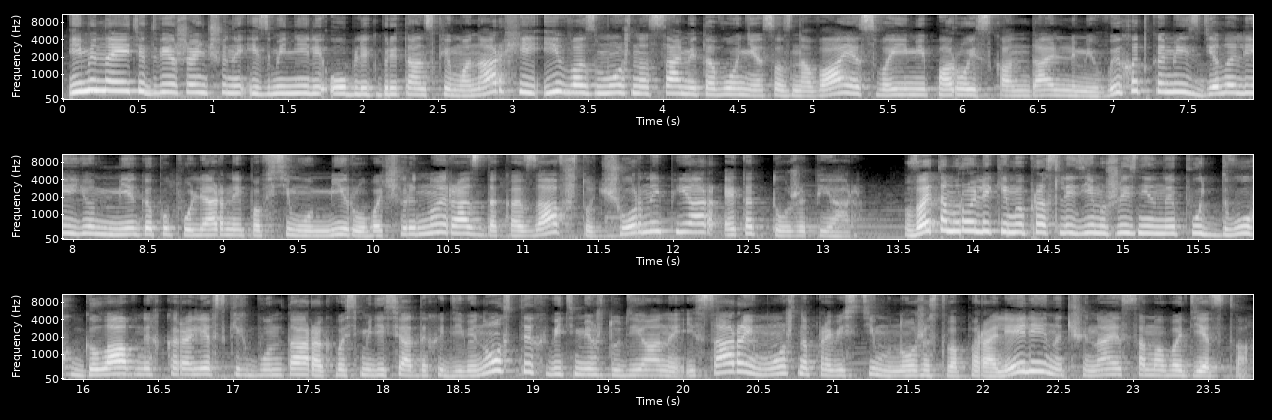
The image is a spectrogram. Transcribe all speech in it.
Именно эти две женщины изменили облик британской монархии и, возможно, сами того не осознавая, своими порой скандальными выходками сделали ее мега популярной по всему миру, в очередной раз доказав, что черный пиар – это тоже пиар. В этом ролике мы проследим жизненный путь двух главных королевских бунтарок 80-х и 90-х, ведь между Дианой и Сарой можно провести множество параллелей, начиная с самого детства.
